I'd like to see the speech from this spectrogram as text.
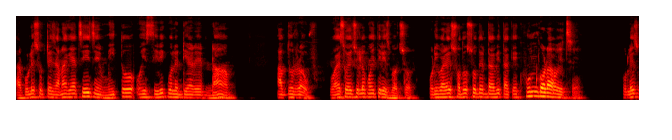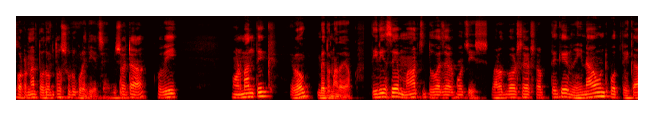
আর পুলিশ সূত্রে জানা গেছে যে মৃত ওই সিভিক ভলেন্টিয়ারের নাম আব্দুর রউফ। বয়স হয়েছিল পঁয়ত্রিশ বছর। পরিবারের সদস্যদের দাবি তাকে খুন করা হয়েছে। পুলিশ ঘটনার তদন্ত শুরু করে দিয়েছে। বিষয়টা খুবই মর্মান্তিক এবং বেদনাদায়ক। তিরিশে মার্চ দু হাজার পঁচিশ, ভারতবর্ষের সবথেকে রিনাউন্ড পত্রিকা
